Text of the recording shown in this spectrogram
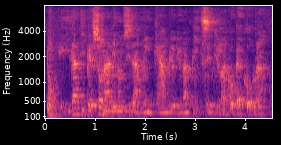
perché i dati personali non si danno in cambio di una pizza e di una Coca-Cola.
